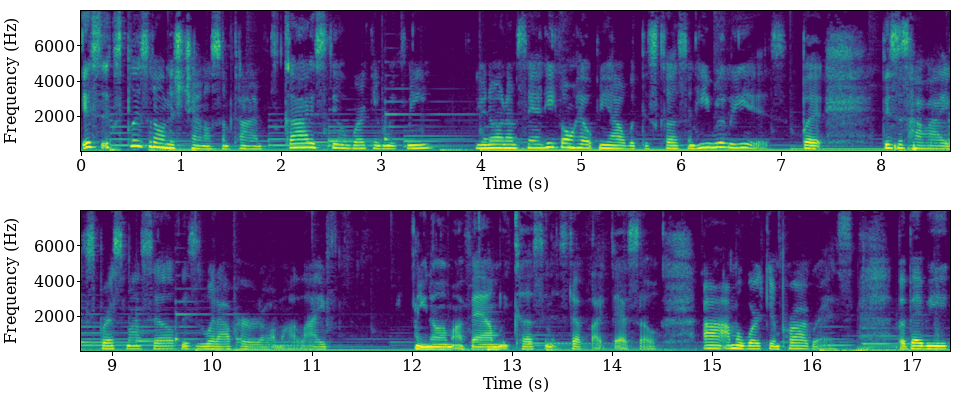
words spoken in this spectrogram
It's explicit on this channel sometimes. God is still working with me. You know what I'm saying? He gonna help me out with this cussing. He really is. But this is how I express myself. This is what I've heard all my life you know, my family cussing and stuff like that. So uh, I'm a work in progress. But baby,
